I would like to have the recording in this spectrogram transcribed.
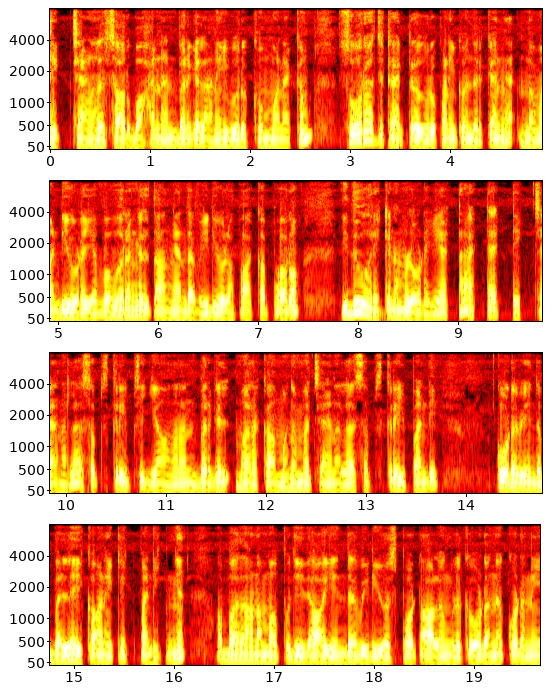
டெக் சேனல் சார்பாக நண்பர்கள் அனைவருக்கும் வணக்கம். சோராஜ் டிராக்டர் விற்பனைக்கு வந்திருக்கேங்க. இந்த வண்டியுடைய விவரங்கள் தாங்க இந்த வீடியோவில் பார்க்க போகிறோம் இது வரைக்கும் நம்மளுடைய டிராக்டர் டெக் சேனலை சப்ஸ்கிரைப் செய்யாத நண்பர்கள் மறக்காமல் நம்ம சேனலை சப்ஸ்கிரைப் பண்ணி கூடவே இந்த பெல் ஐக்கானை கிளிக் பண்ணிக்கோங்க. அப்போ தான் நம்ம புதிதாக எந்த வீடியோஸ் போட்டாலும் உங்களுக்கு உடனுக்குடனே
